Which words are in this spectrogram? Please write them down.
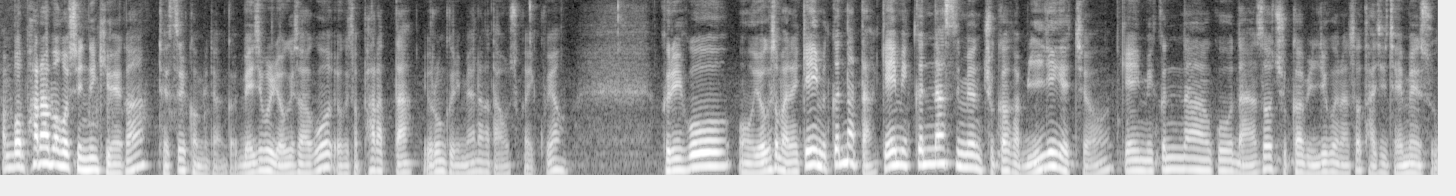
한번 팔아먹을 수 있는 기회가 됐을 겁니다. 그러니까 매집을 여기서 하고 여기서 팔았다. 이런 그림이 하나가 나올 수가 있고요. 그리고 어, 여기서 만약에 게임이 끝났다. 게임이 끝났으면 주가가 밀리겠죠. 게임이 끝나고 나서 주가 밀리고 나서 다시 재매수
